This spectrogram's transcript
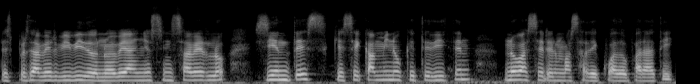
después de haber vivido nueve años sin saberlo, sientes que ese camino que te dicen no va a ser el más adecuado para ti.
